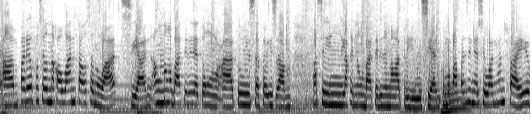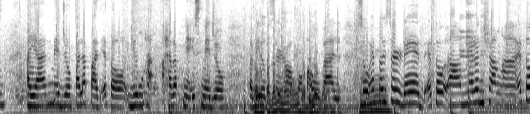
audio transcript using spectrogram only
um, pareho po silang naka 1,000 watts. Yan. Ang mga battery na itong ah, two wheels na to is um, kasing laki ng battery ng mga three wheels yan. Kung Hmm. mapapansin nyo, si 115, ayan, medyo palapad. Ito, yung ha- harap niya is medyo pabilog, Parang sir. no? Opo, Pabilog, pa-oval. So, ito, sir, red. Ito, um, meron siyang, ah, ito,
